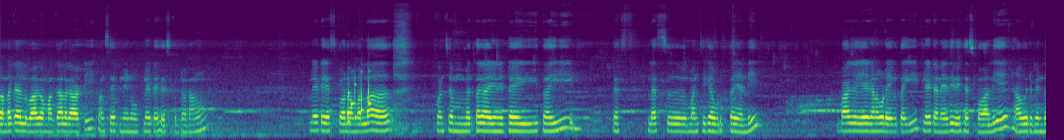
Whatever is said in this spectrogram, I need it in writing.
దొండకాయలు బాగా మగ్గాలి కాబట్టి కొంతసేపు నేను ప్లేట్ వేసేసుకుంటున్నాను. ప్లేట్ వేసుకోవడం వల్ల కొంచెం మెత్తగా అయినట్టు అవుతాయి ప్లస్ ప్లస్ మంచిగా ఉడుకుతాయండి. బాగా ఏగన కూడా ఎగుతాయి ప్లేట్ అనేది వేసేసుకోవాలి. ఆ మీద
